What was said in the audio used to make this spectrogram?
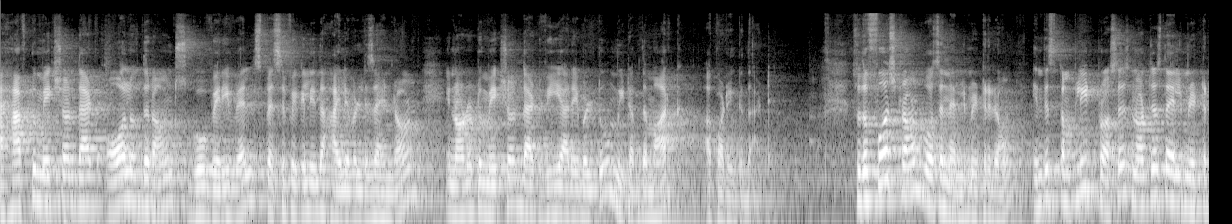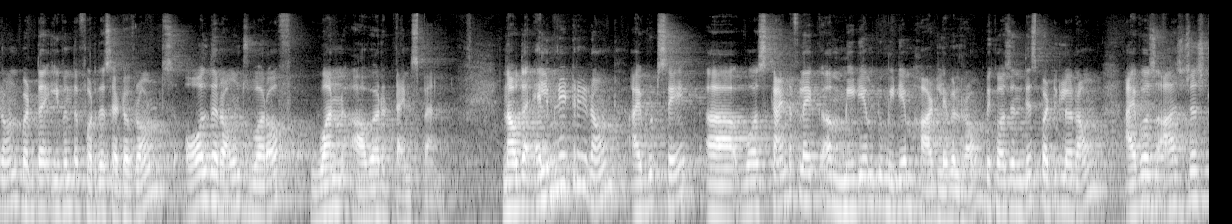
i have to make sure that all of the rounds go very well specifically the high level design round in order to make sure that we are able to meet up the mark according to that so the first round was an eliminatory round. In this complete process, not just the eliminatory round, but the, even the further set of rounds, all the rounds were of one hour time span. Now the eliminatory round I would say uh, was kind of like a medium to medium hard level round because in this particular round I was asked just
